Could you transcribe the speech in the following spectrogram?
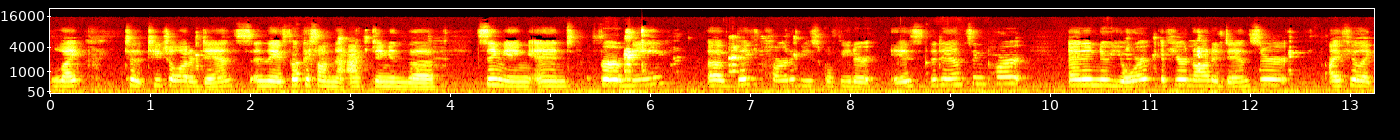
like to teach a lot of dance and they focus on the acting and the singing. And for me, a big part of musical theater is the dancing part. And in New York, if you're not a dancer, I feel like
